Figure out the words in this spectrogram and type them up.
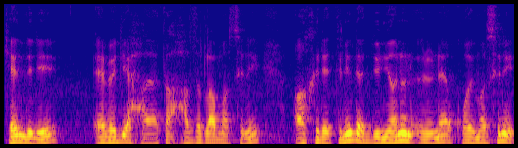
kendini ebedi hayata hazırlamasını, ahiretini de dünyanın önüne koymasını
